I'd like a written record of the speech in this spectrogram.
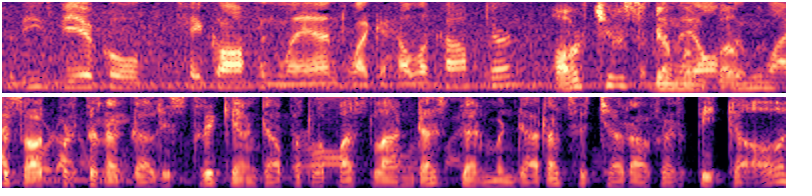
So these vehicles take off and land like a helicopter. Archer sedang membangun pesawat bertenaga listrik yang dapat lepas landas dan mendarat secara vertikal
